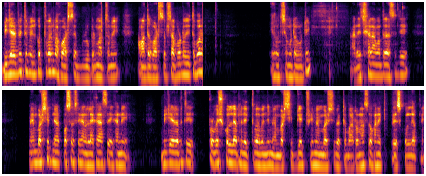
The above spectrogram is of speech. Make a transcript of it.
বিডিআরপিতে মেল করতে পারেন বা হোয়াটসঅ্যাপ গ্রুপের মাধ্যমে আমাদের হোয়াটসঅ্যাপ সাপোর্টও দিতে পারেন এ হচ্ছে মোটামুটি। আর এছাড়া আমাদের আছে যে মেম্বারশিপ নেওয়ার প্রসেস এখানে লেখা আছে। এখানে বিডিআরপিতে প্রবেশ করলে আপনি দেখতে পাবেন যে মেম্বারশিপ গেট ফ্রি মেম্বারশিপ একটা বাটন আছে। ওখানে প্রেস করলে আপনি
